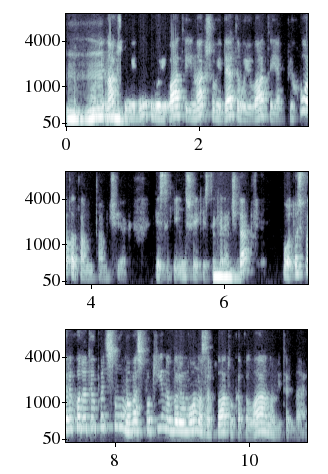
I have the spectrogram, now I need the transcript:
От, інакше ви йдете воювати, інакше ви йдете воювати як піхота, там, там чи як якісь такі інші якісь такі речі. Да? От, ось переходите в ПЦУ, ми вас спокійно беремо на зарплату капеланом і так далі.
